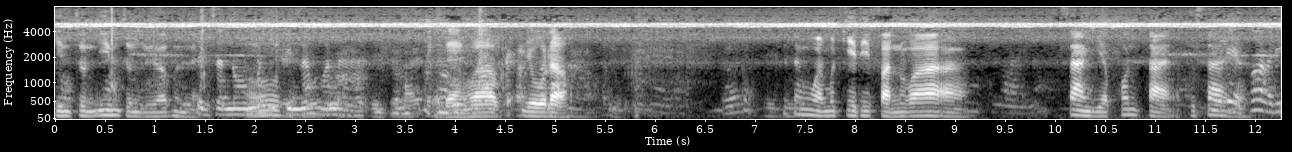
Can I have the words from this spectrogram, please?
กินจนอิ่มจนเหลือเพิ่นแหละเป็นสนมมันกินน้ำหัวหนาแสดงว่าอยู่แล้ว ที่จังหวัดเมื่อกี้ที่ฝันว่าอ่าสร้างเหยียบพ้นตายผู้ชายเรียกพ่อละดิ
